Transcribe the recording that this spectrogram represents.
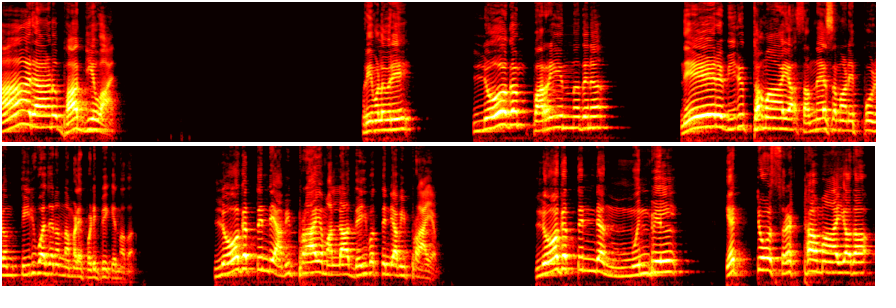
ആരാണ് ഭാഗ്യവാൻ? പ്രിയമുള്ളവരെ ലോകം പറയുന്നതിന് നേരെ വിരുദ്ധമായ സന്ദേശമാണ് എപ്പോഴും തിരുവചനം നമ്മളെ പഠിപ്പിക്കുന്നത്. ലോകത്തിന്റെ അഭിപ്രായമല്ല ദൈവത്തിന്റെ അഭിപ്രായം. ലോകത്തിന്റെ മുൻപിൽ ഏറ്റവും ശ്രേഷ്ഠമായത്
